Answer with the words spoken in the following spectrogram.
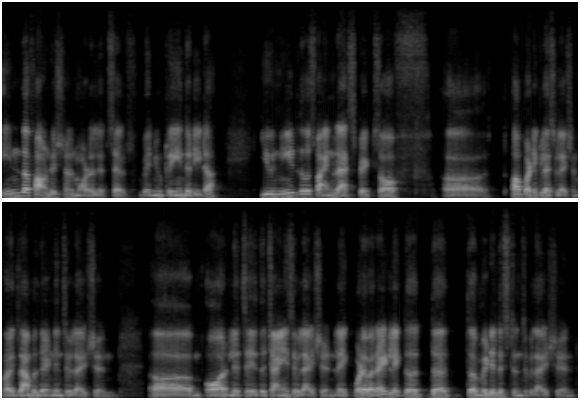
in the foundational model itself, when you train the data, you need those finer aspects of uh, a particular civilization. For example, the Indian civilization, um, or let's say the Chinese civilization, like whatever, right? Like the the the Middle Eastern civilization,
